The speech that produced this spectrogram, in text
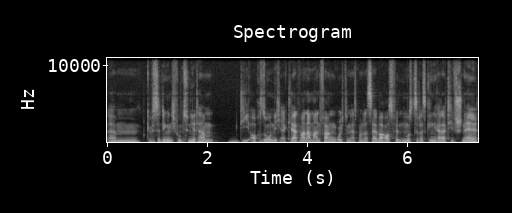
ähm, gewisse Dinge nicht funktioniert haben, die auch so nicht erklärt waren am Anfang, wo ich dann erstmal das selber rausfinden musste. Das ging relativ schnell.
